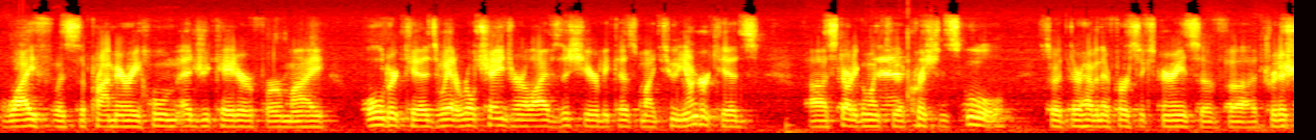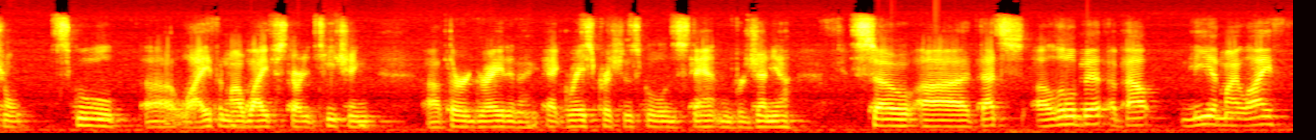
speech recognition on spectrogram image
wife was the primary home educator for my older kids. We had a real change in our lives this year because my two younger kids uh, started going to a Christian school. So they're having their first experience of uh, traditional school uh, life. And my wife started teaching uh, third grade a, at Grace Christian School in Staunton, Virginia. So uh, that's a little bit about me and my life.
